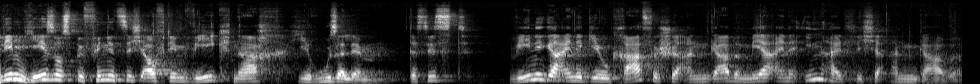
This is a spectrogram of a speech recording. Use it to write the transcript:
Ihr Lieben, Jesus befindet sich auf dem Weg nach Jerusalem. Das ist weniger eine geografische Angabe, mehr eine inhaltliche Angabe.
